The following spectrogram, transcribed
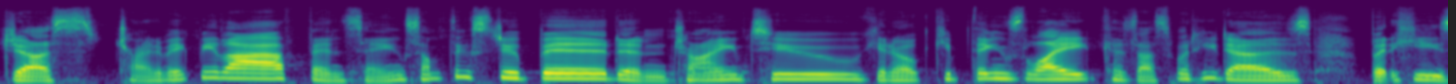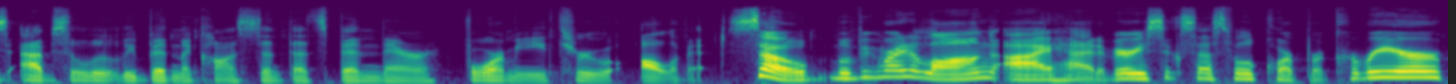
just trying to make me laugh and saying something stupid and trying to, you know, keep things light because that's what he does. But he's absolutely been the constant that's been there for me through all of it. So, moving right along, I had a very successful corporate career.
